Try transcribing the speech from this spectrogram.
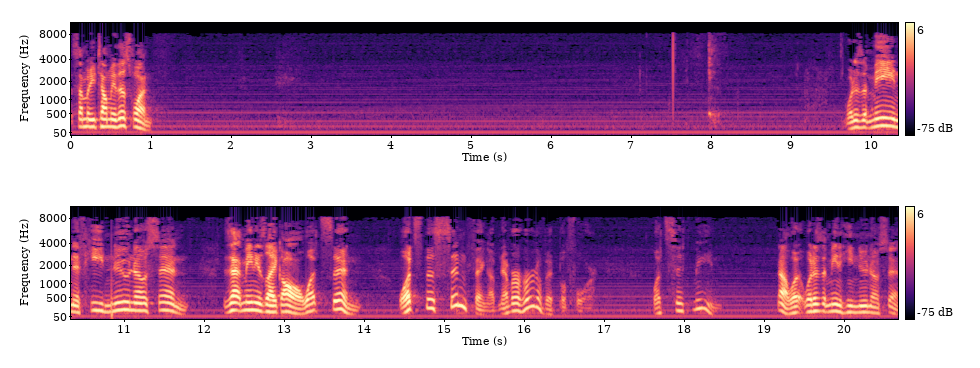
somebody tell me this one. What does it mean if he knew no sin? Does that mean he's like, oh, what's sin? What's this sin thing? I've never heard of it before. What's it mean? No, what, what does it mean he knew no sin?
